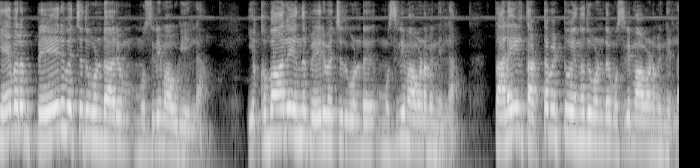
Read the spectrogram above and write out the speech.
കേവലം പേര് വെച്ചതുകൊണ്ട് ആരും മുസ്ലിം ആവുകയില്ല ഇഖ്ബാൽ എന്ന് പേര് വെച്ചതുകൊണ്ട് മുസ്ലിം ആവണമെന്നില്ല തലയിൽ തട്ടമിട്ടു എന്നതുകൊണ്ട് മുസ്ലിം ആവണമെന്നില്ല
